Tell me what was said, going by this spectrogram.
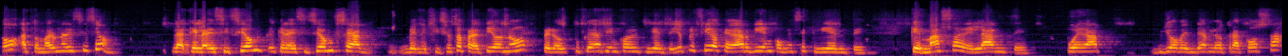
a tomar una decisión que, la decisión, que la decisión sea beneficiosa para ti o no, pero tú quedas bien con el cliente. Yo prefiero quedar bien con ese cliente que más adelante pueda yo venderle otra cosa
